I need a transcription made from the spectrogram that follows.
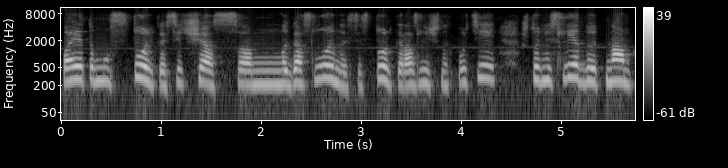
Поэтому столько сейчас а, многослойности, столько различных путей, что не следует нам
